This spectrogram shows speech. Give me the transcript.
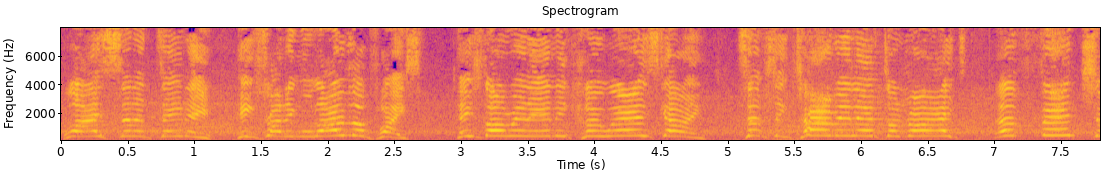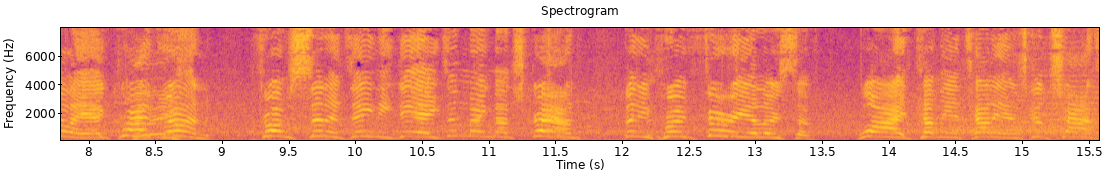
Why Cittadini? He's running all over the place. He's not really any clue where he's going. Tipsy turvy left and right. Eventually, a great Please. run from Cittadini there. He didn't make much ground, but he proved very elusive. Wide come the Italians. Good chance.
